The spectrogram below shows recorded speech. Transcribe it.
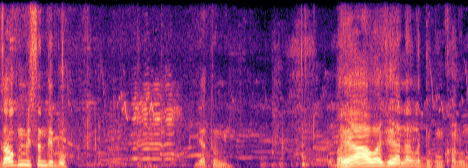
जाऊ का मी संदीप भाऊ? या तुम्ही. भया आवाज यायला लागला तिकडून खालून.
